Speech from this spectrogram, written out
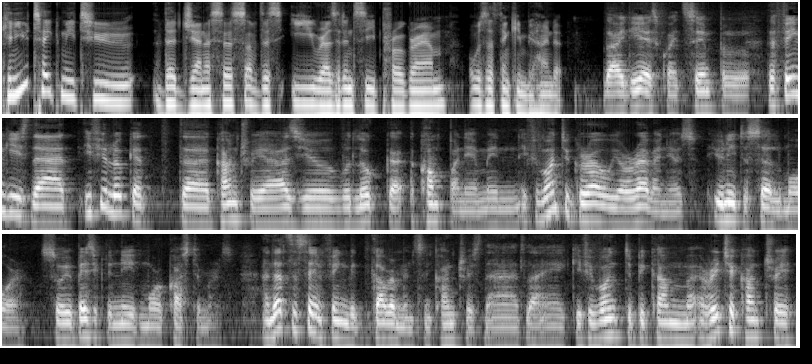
Can you take me to the genesis of this e-residency program? What was the thinking behind it? The idea is quite simple. The thing is that if you look at the country as you would look at a company. I mean, if you want to grow your revenues, you need to sell more. So you basically need more customers. And that's the same thing with governments and countries that, like, if you want to become a richer country,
